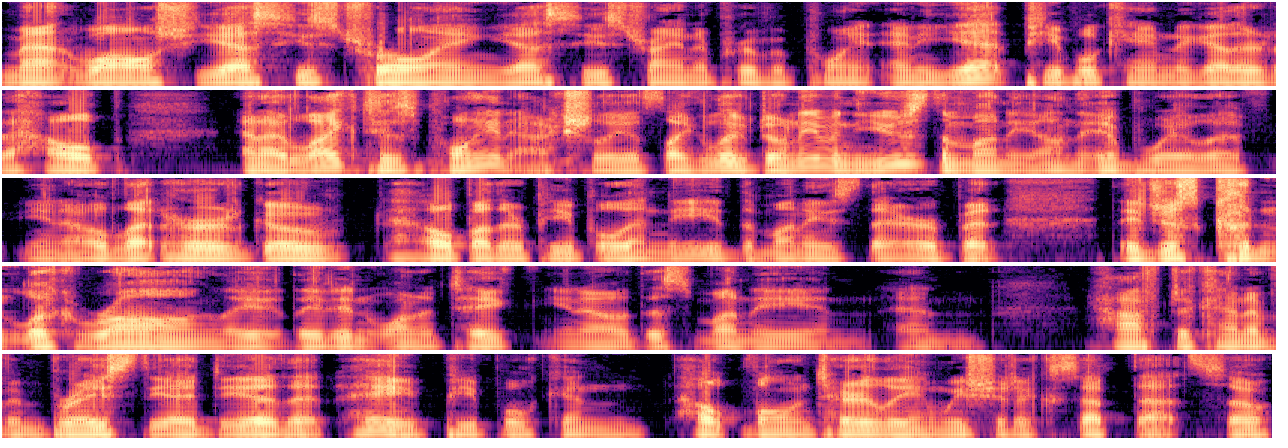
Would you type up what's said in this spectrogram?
Matt Walsh. Yes, he's trolling. Yes, he's trying to prove a point, and yet people came together to help And I liked his point actually. It's like, look, don't even use the money on the abuela. You know, let her go help other people in need. The money's there, but they just couldn't look wrong. They they didn't want to take you know this money and and have to kind of embrace the idea that hey people can help voluntarily and we should accept that so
